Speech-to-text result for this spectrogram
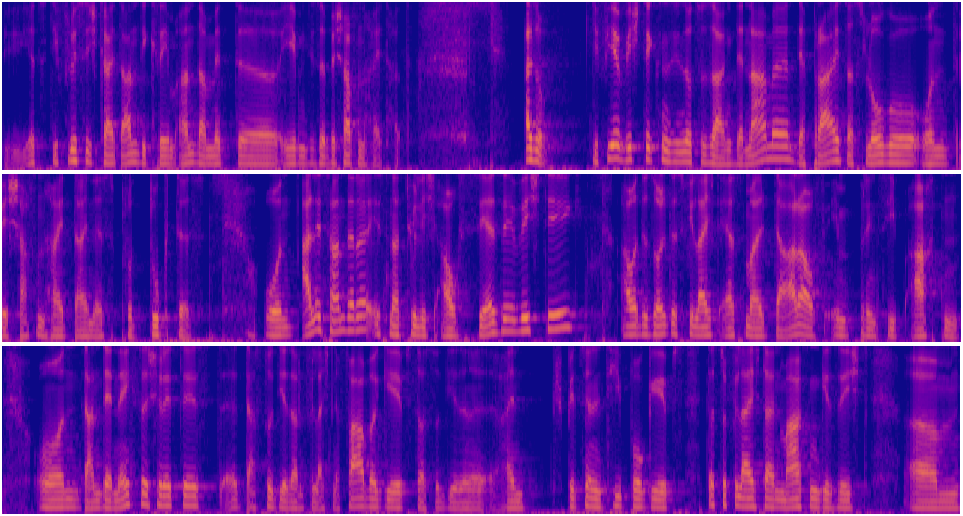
jetzt die Flüssigkeit an, die Creme an, damit äh, eben diese Beschaffenheit hat. Also, die vier wichtigsten sind sozusagen der Name, der Preis, das Logo und Beschaffenheit deines Produktes. Und alles andere ist natürlich auch sehr, sehr wichtig, aber du solltest vielleicht erstmal darauf im Prinzip achten. Und dann der nächste Schritt ist, äh, dass du dir dann vielleicht eine Farbe gibst, dass du dir einen speziellen Typo gibst, dass du vielleicht dein Markengesicht ähm,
